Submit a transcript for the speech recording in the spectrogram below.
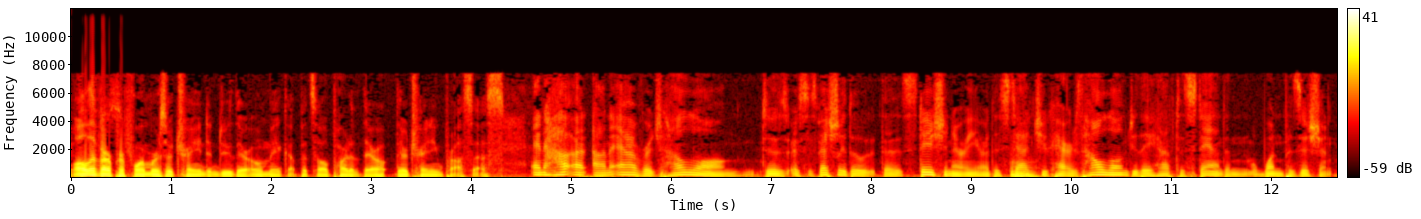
All of our performers are trained and do their own makeup. It's all part of their their training process. And how, on- on average, how long does, especially the the stationary or the statue mm-hmm. characters, how long do they have to stand in one position?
